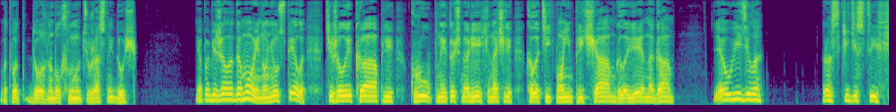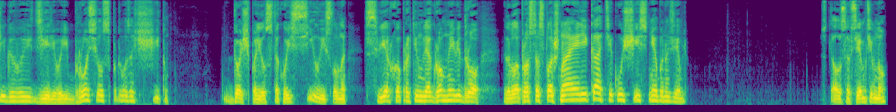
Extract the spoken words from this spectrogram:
Вот-вот должен был хлынуть ужасный дождь. Я побежала домой, но не успела. Тяжелые капли, крупные, точно орехи, начали колотить по моим плечам, голове, ногам. Я увидела раскидистое фиговое дерево и бросился под его защиту. Дождь полил с такой силой, словно сверху опрокинули огромное ведро. Это была просто сплошная река, текущая с неба на землю. Стало совсем темно.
